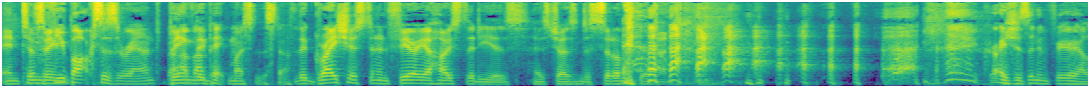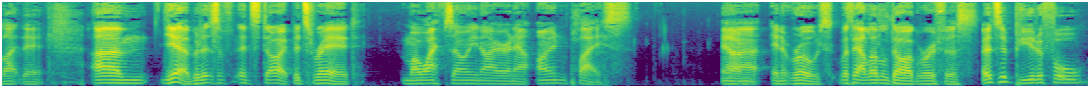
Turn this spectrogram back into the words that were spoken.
And Tim There's a being few boxes around, but being I've the- unpacked most of the stuff. the gracious and inferior host that he is, has chosen to sit on the ground. gracious and inferior. I like that. Um, yeah, but it's it's dope. It's rad. My wife Zoe and I are in our own place, Um, uh, and it rules with our little dog Rufus. it's a beautiful,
